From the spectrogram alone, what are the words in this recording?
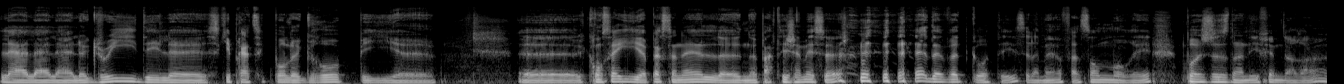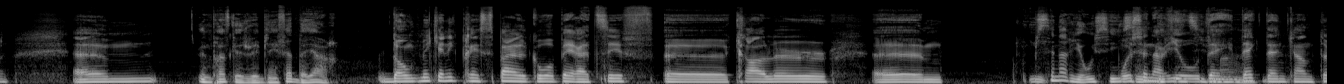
la, la- la- le greed et le, ce qui est pratique pour le groupe. Puis, euh, euh, conseil personnel, ne partez jamais seul de votre côté. C'est la meilleure façon de mourir, pas juste dans les films d'horreur. Une preuve que je l'ai bien faite d'ailleurs. Donc, mécanique principale, coopératif, euh, crawler, euh, Scénario aussi. c'est scénario, deck, deck d'encounter.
